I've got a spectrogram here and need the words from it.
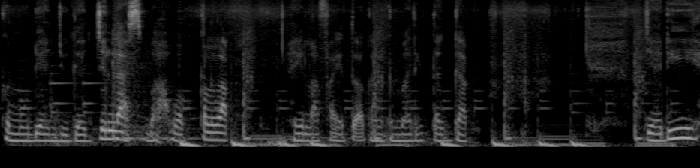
Kemudian juga jelas bahwa kelak khilafah itu akan kembali tegak jadi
